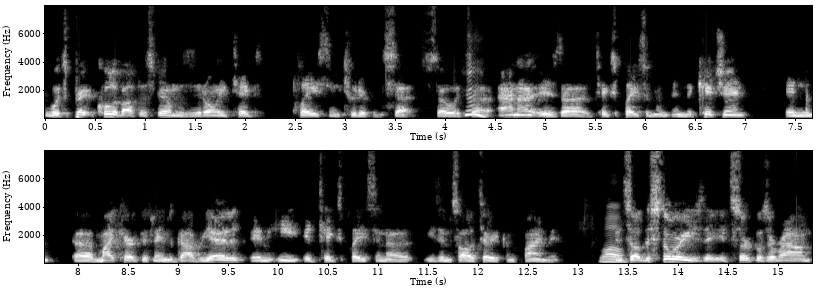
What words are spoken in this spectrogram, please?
what's pretty cool about this film is it only takes place in two different sets. So it's Hmm. uh, Anna is uh takes place in, in the kitchen, and uh, my character's name is Gabriel, and he it takes place in a he's in solitary confinement. Whoa. And so the story is that it circles around.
